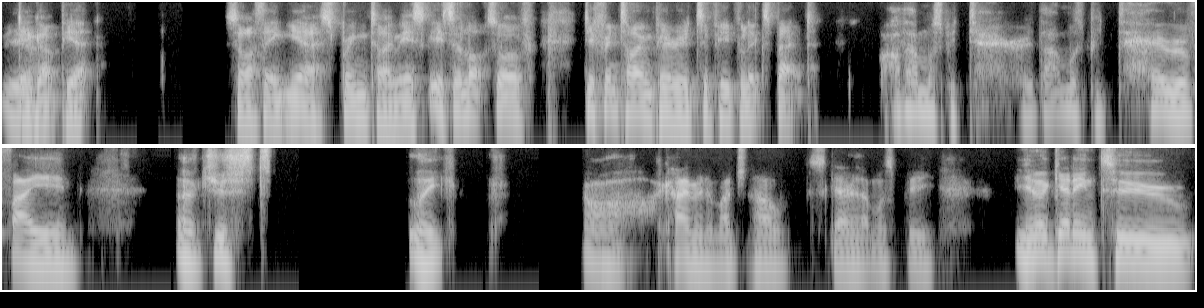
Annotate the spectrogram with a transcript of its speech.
Yeah. dig up yet. So I think, yeah, springtime. It's it's a lot sort of different time period to people expect. Oh, that must be ter- that must be terrifying. Of just like, oh, I can't even imagine how scary that must be. You know, getting to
